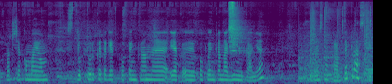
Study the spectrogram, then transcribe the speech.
Zobaczcie, jaką mają strukturkę, tak jak popękane, jak y, popękana glinka, nie? To jest naprawdę plastik.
